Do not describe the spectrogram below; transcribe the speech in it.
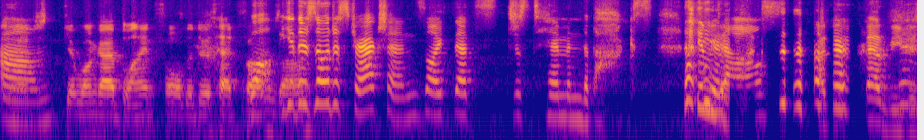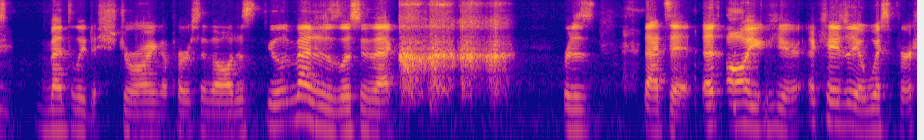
Yeah, Um, just get one guy blindfolded with headphones. well, headphones yeah, on. there's no distractions. Like that's just him in the box. Him you in know? I- That'd be just mentally destroying a person though. Just you know, imagine just listening to that. Or just that's it. That's all you hear. Occasionally a whisper.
